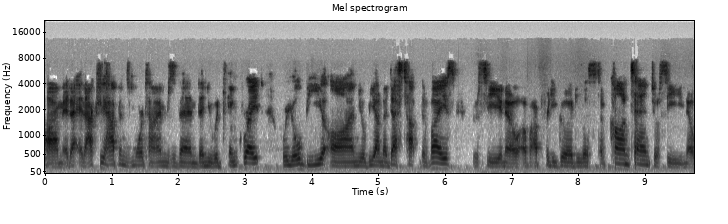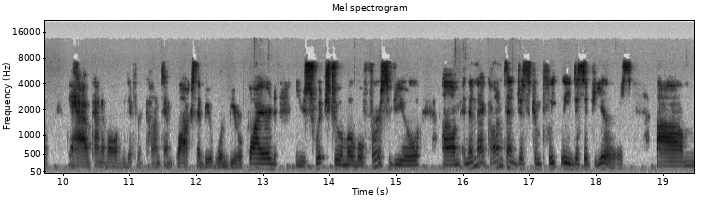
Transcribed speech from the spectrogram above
Um, it, it actually happens more times than than you would think, right? Where you'll be on you'll be on a desktop device. You'll see, you know, a, a pretty good list of content. You'll see, you know, they have kind of all the different content blocks that be, would be required. You switch to a mobile first view, um, and then that content just completely disappears. Um,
